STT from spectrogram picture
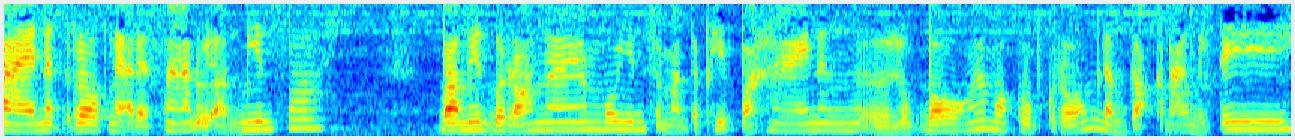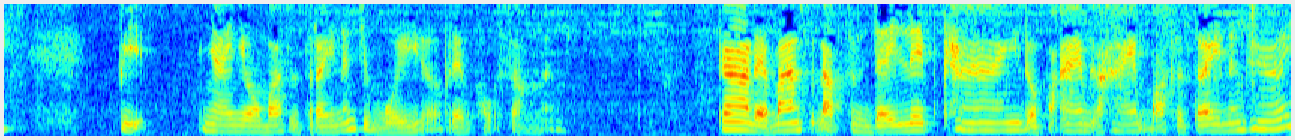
ដែលនឹករកអ្នករក្សាដោយអត់មានសោះបើមានបរោះណាមួយមានសមត្ថភាពប្រហែលនឹងលោកបងមកគ្រប់គ្រងដឹងកក់ក្ដៅមិនទេពាក្យញ៉ាយញោមរបស់ស្ត្រីនឹងជាមួយព្រះវិខុសង្ឃនឹង ការដែលបានស្ដាប់សម្ដីលេបខាយដ៏ផ្អែមល្ហែមរបស់ស្ត្រីនឹងហើយ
